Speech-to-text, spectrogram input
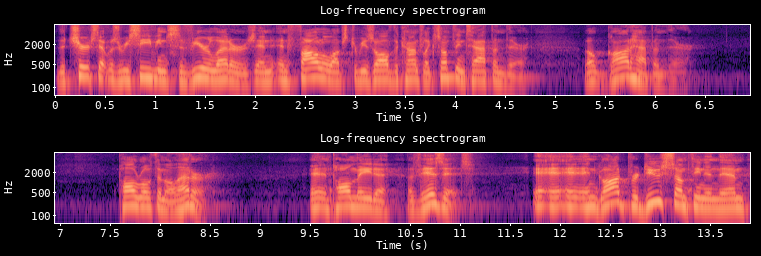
the church that was receiving severe letters and, and follow ups to resolve the conflict. Something's happened there. Well, God happened there. Paul wrote them a letter, and Paul made a, a visit. And, God produced something in them,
